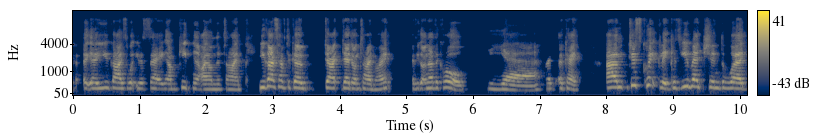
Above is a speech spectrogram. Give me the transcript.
you guys. What you were saying. I'm keeping an eye on the time. You guys have to go dead on time, right? Have you got another call? Yeah. Okay. Um, just quickly, because you mentioned the word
